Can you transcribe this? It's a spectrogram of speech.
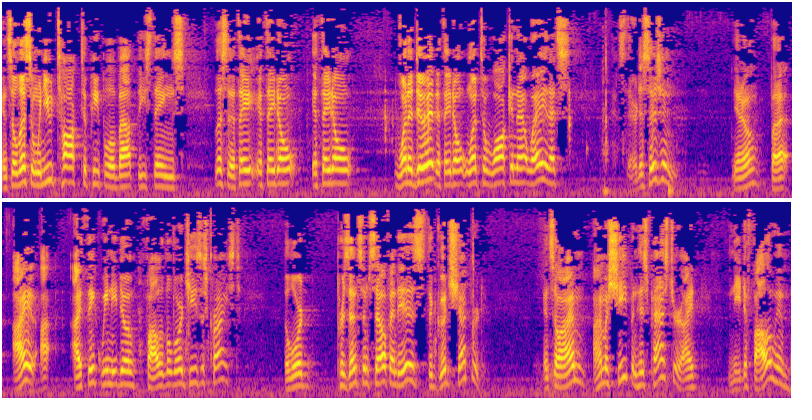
And so listen, when you talk to people about these things, listen, if they, if they don't, if they don't want to do it, if they don't want to walk in that way, that's that's their decision. You know, but I, I I think we need to follow the Lord Jesus Christ. The Lord presents himself and is the good shepherd. And so I'm I'm a sheep in his pasture. I need to follow him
